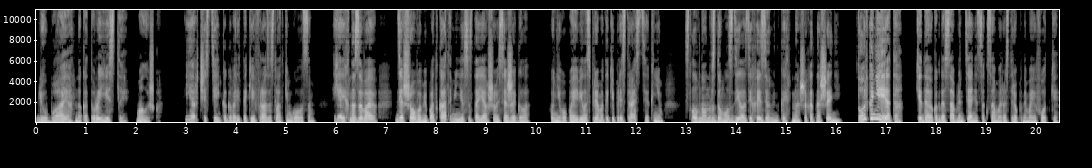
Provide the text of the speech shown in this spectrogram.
«Любая, на которой есть ты, малышка». Яр частенько говорит такие фразы сладким голосом. Я их называю дешевыми подкатами несостоявшегося жигала. У него появилось прямо-таки пристрастие к ним, словно он вздумал сделать их изюминкой наших отношений. «Только не это!» — кидаю, когда Саблин тянется к самой растрепанной моей фотке.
